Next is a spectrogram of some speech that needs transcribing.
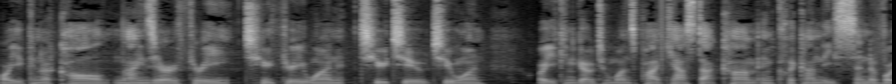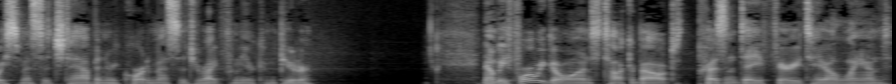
or you can call 903-231-2221 or you can go to oncepodcast.com and click on the send a voice message tab and record a message right from your computer. Now, before we go on to talk about present day fairy tale land,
